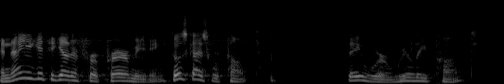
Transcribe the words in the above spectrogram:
And now you get together for a prayer meeting. Those guys were pumped. They were really pumped.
